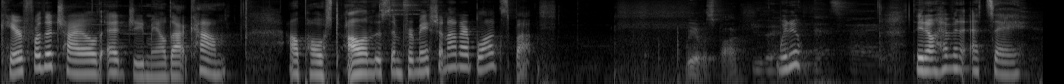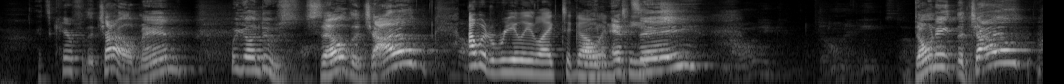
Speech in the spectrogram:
careforthechild at gmail.com. I'll post all of this information on our blog spot. We have a spot. We do. They don't have an Etsy. It's care for the child, man. What are you gonna do? Sell the child I would really like to go on and teach. Etsy? Donate the child No,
